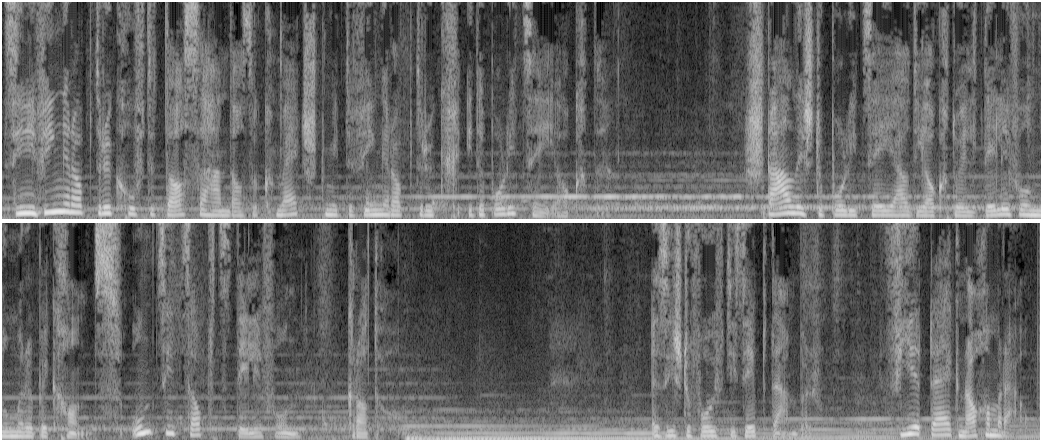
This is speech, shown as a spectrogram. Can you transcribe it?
Seine Fingerabdrücke auf der Tasse haben also gematcht mit den Fingerabdrücken in der Polizeiakte. Schnell ist der Polizei auch die aktuelle Telefonnummer bekannt und sie zapft das Telefon gerade an. Es ist der 5. September, vier Tage nach dem Raub.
